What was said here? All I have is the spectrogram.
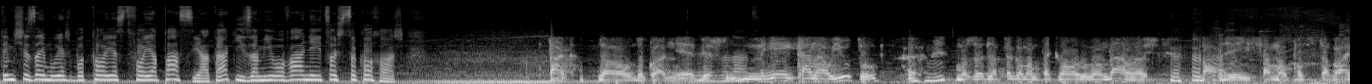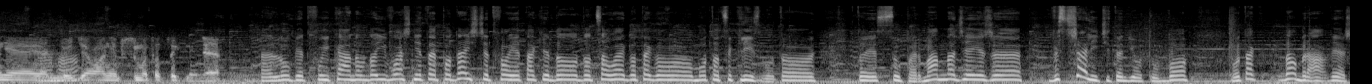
tym się zajmujesz, bo to jest twoja pasja, tak? I zamiłowanie i coś, co kochasz. Tak, no dokładnie. Wiesz, Rewelacja. mniej kanał YouTube, może dlatego mam taką oglądalność, bardziej samo powstawanie, jakby Aha. działanie przy motocyklu, nie? E, Lubię twój kanał, no i właśnie te podejście twoje takie do, do całego tego motocyklizmu, to, to jest super. Mam nadzieję, że wystrzeli ci ten YouTube, bo, bo tak, dobra, wiesz,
